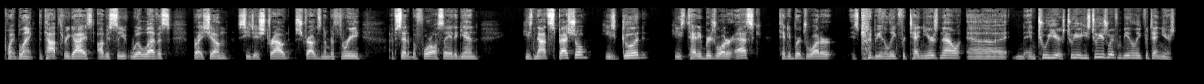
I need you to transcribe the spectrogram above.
Point blank. The top three guys, obviously, Will Levis, Bryce Young, CJ Stroud. Stroud's number three. I've said it before, I'll say it again. He's not special. He's good. He's Teddy Bridgewater esque. Teddy Bridgewater is going to be in the league for 10 years now. Uh, in two years, two years, he's two years away from being in the league for 10 years.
